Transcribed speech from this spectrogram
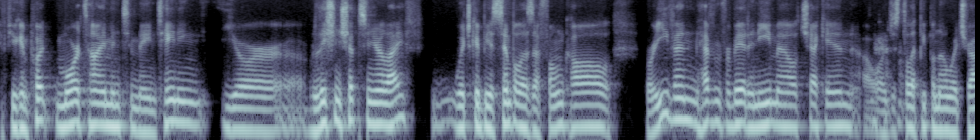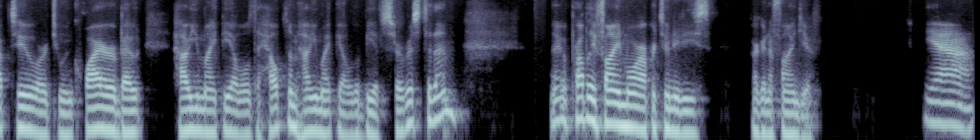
if you can put more time into maintaining your uh, relationships in your life which could be as simple as a phone call or even heaven forbid an email check in or just to let people know what you're up to or to inquire about how you might be able to help them how you might be able to be of service to them you'll probably find more opportunities are going to find you yeah,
